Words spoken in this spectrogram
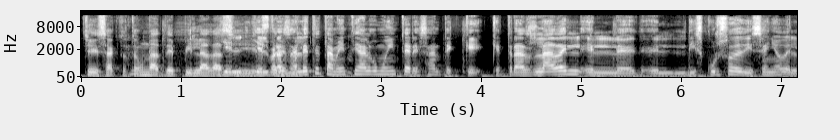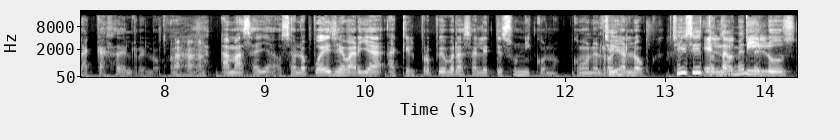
Sí, exacto, te una depilada Y el, así y el brazalete también tiene algo muy interesante que, que traslada el, el, el discurso de diseño de la caja del reloj Ajá. a más allá. O sea, lo puedes llevar ya a que el propio brazalete es un icono, como en el Sí. Royal Oak. Sí, sí, el totalmente. Nautilus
